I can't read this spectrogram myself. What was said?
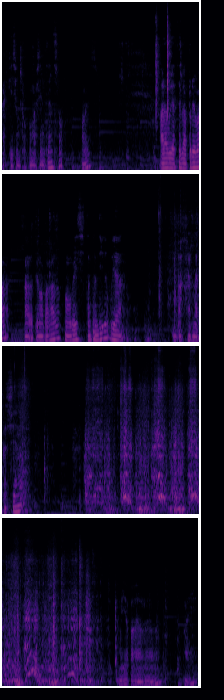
Aquí es un poco más intenso, ¿lo ves? Ahora voy a hacer la prueba Ahora lo tengo apagado, como veis está encendido. Voy a bajar la persiana. Voy a apagar el ordenador. Ahí.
